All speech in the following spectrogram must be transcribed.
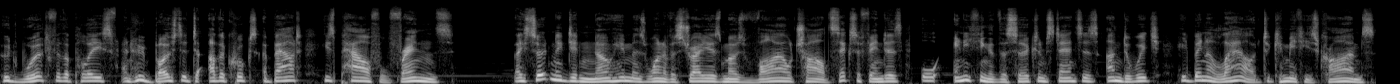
who'd worked for the police and who boasted to other crooks about his powerful friends. They certainly didn't know him as one of Australia's most vile child sex offenders or anything of the circumstances under which he'd been allowed to commit his crimes.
